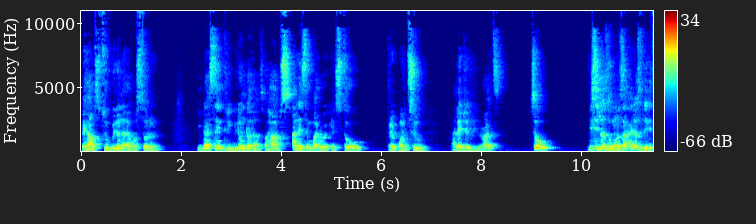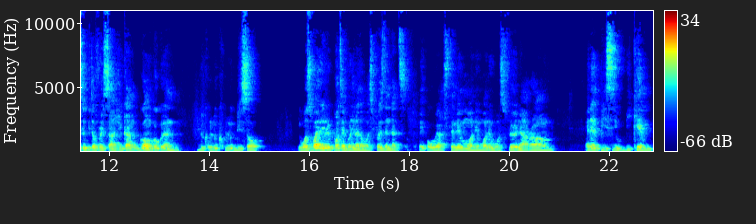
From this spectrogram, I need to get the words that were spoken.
perhaps 2 billion naira was stolen. If they are saying 3 billion dollars, perhaps Alex Madueke stole 3.2, allegedly, right? So this is just the ones that I just did a little bit of research. You can go on Google and look look look this up. It was widely reported when Jonathan was president that people were stealing money, money was flowing around. NNPC became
